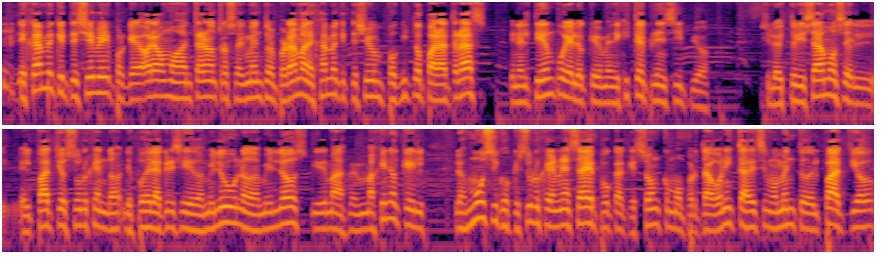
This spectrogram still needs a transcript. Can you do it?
Déjame que te lleve, porque ahora vamos a entrar en otro segmento del programa, déjame que te lleve un poquito para atrás en el tiempo y a lo que me dijiste al principio. Si lo historizamos, el, el patio surge después de la crisis de 2001, 2002 y demás. Me imagino que los músicos que surgen en esa época, que son como protagonistas de ese momento del patio,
